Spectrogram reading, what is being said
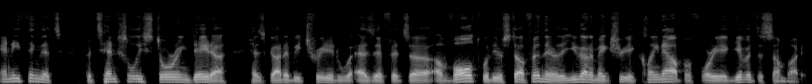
anything that's potentially storing data has got to be treated as if it's a, a vault with your stuff in there that you got to make sure you clean out before you give it to somebody.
